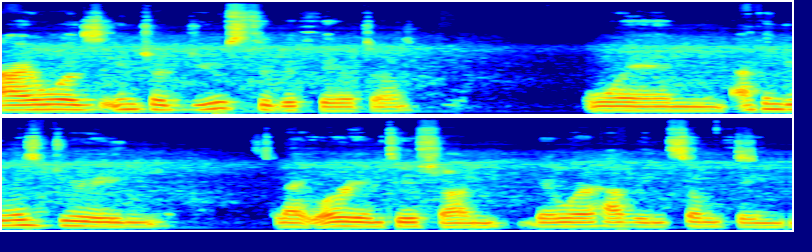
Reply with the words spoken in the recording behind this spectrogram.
I was introduced to the theater when I think it was during like orientation. They were having something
